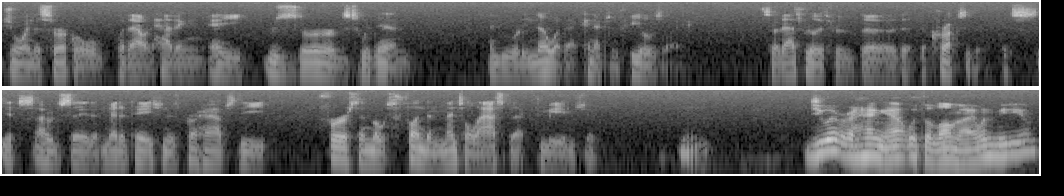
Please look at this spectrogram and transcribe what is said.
join the circle without having any reserves within, and you already know what that connection feels like. So that's really sort of the, the, the crux of it. It's it's I would say that meditation is perhaps the first and most fundamental aspect to mediumship. Do you ever hang out with a Long Island medium?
